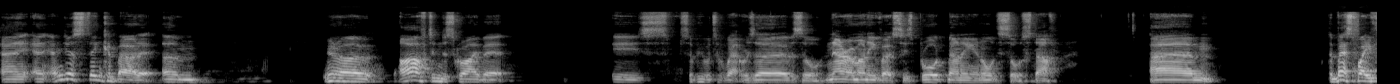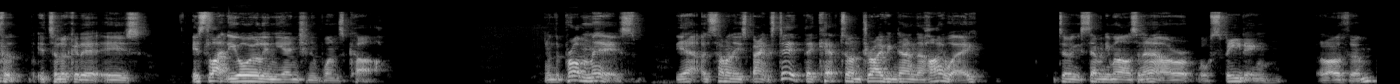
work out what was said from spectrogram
and, and, and just think about it. Um, you know, I often describe it is so people talk about reserves or narrow money versus broad money and all this sort of stuff. Um, the best way for to look at it is it's like the oil in the engine of one's car. And the problem is, yeah, some of these banks did. They kept on driving down the highway, doing 70 miles an hour or, or speeding, a lot of them,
